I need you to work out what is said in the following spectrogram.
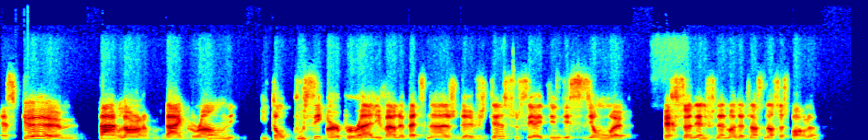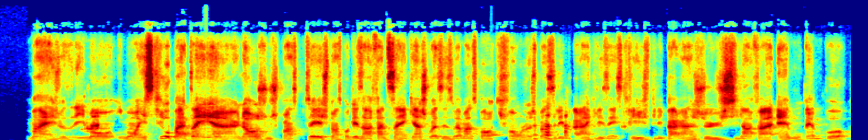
Est-ce que euh, par leur background, ils t'ont poussé un peu à aller vers le patinage de vitesse ou ça a été une décision euh, personnelle finalement de te lancer dans ce sport-là? Ben, ils m'ont inscrit au patin à un âge où je pense, je pense pas que les enfants de 5 ans choisissent vraiment le sport qu'ils font. Là. Je pense que c'est les parents qui les inscrivent, puis les parents jugent si l'enfant aime ou aime pas.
